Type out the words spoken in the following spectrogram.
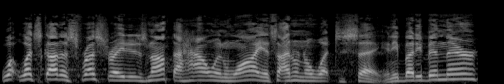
what, what's got us frustrated is not the how and why, it's I don't know what to say. Anybody been there?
